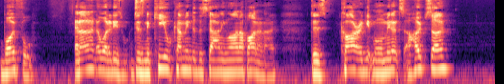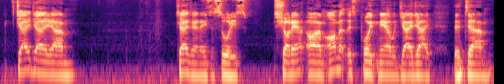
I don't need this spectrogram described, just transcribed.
woeful. And I don't know what it is. Does Nickeil come into the starting lineup? I don't know. Does Kira get more minutes? I hope so. JJ, um, JJ needs to sort his shot out. I'm, I'm at this point now with JJ that um,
